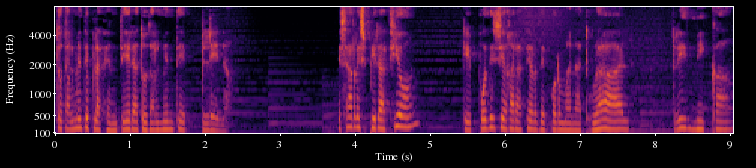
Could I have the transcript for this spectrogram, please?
totalmente placentera, totalmente plena. Esa respiración que puedes llegar a hacer de forma natural, rítmica,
